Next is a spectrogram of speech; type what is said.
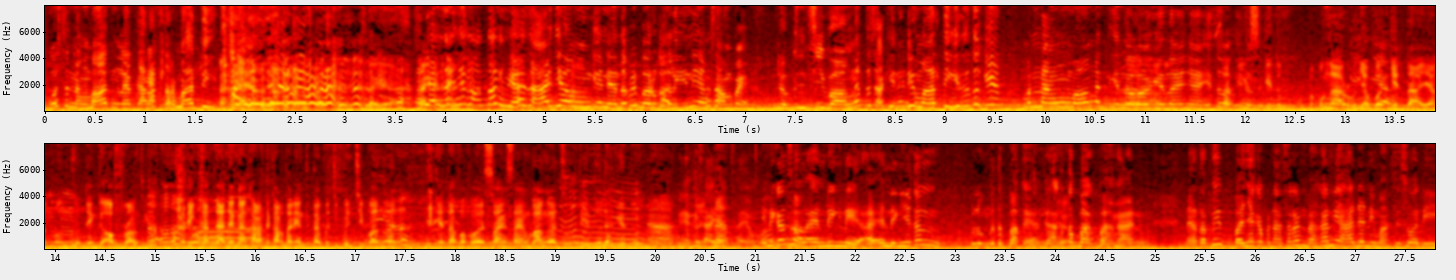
gue seneng banget ngeliat karakter mati saya saya biasanya nonton biasa aja mungkin ya tapi baru kali ini yang sampai udah benci banget terus akhirnya dia mati gitu tuh kayak menang banget gitu loh kitanya itu saking itu segitu pengaruhnya Saking, buat iya. kita yang nonton Game of Thrones gitu terikatnya dengan karakter-karakter yang kita benci-benci banget kita favorit sayang-sayang banget seperti itu dah gitu Nah, Yang nah, disayang-sayang ini banget. kan soal ending nih. Eh, Endingnya kan belum ketebak ya, nggak Iya. ketebak bahkan. Nah, tapi banyak yang penasaran bahkan nih ada nih mahasiswa di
